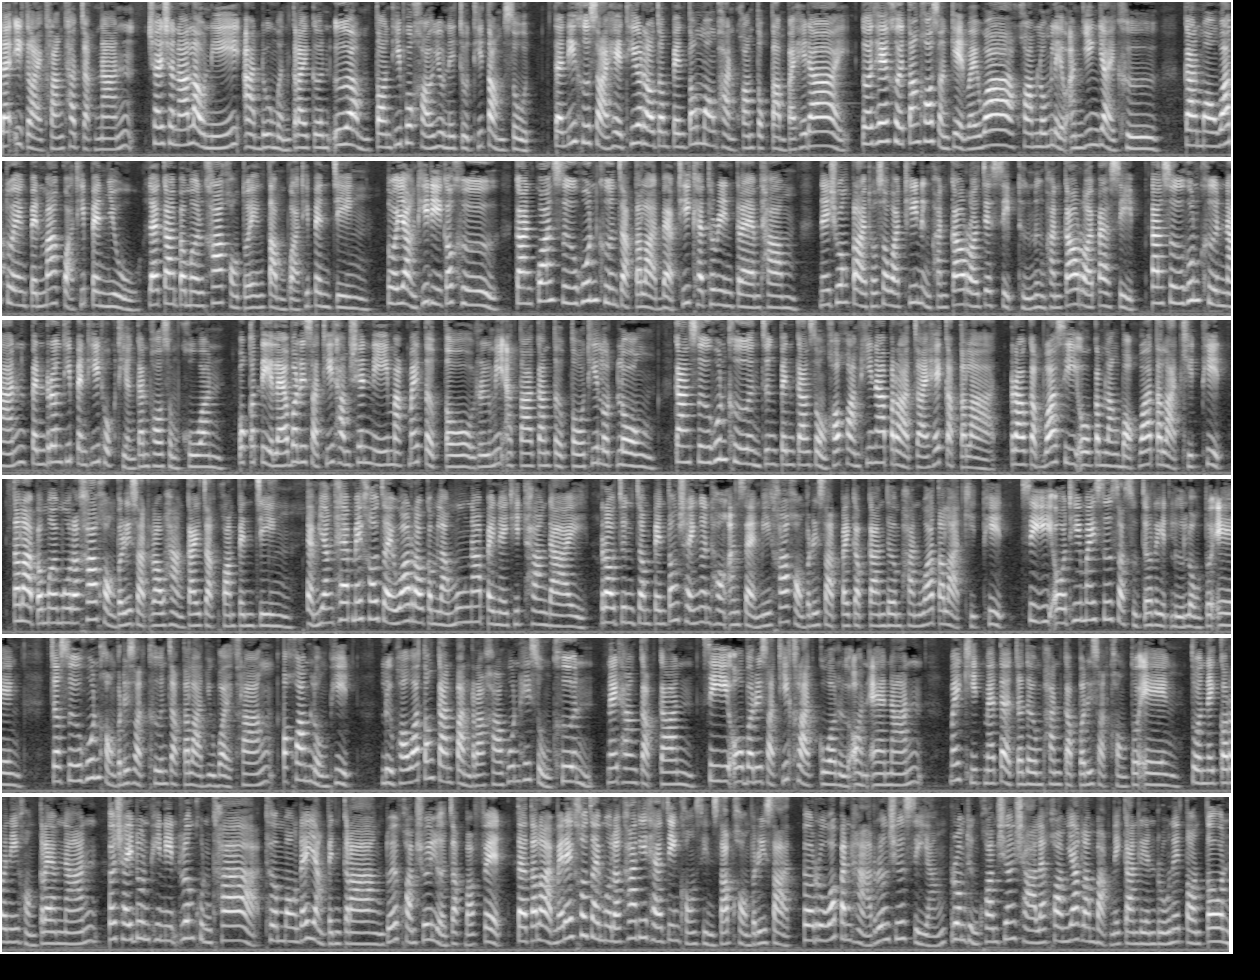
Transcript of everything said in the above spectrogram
และอีกหลายครั้งถัดจากนั้นชัยชนะเหล่านี้อาจดูเหมือนไกลเกินเอื้อม ตอนที่พวกเขาอยู่ในจุดที่ต่ำสุดแต่นี่คือสาเหตุที่เราจำเป็นต้องมองผ่านความตกต่ำไปให้ได้เกอเท่เคยตั้งข้อสังเกตไว้ว่าความล้มเหลวอันยิ่งใหญ่คือ การมองว่าตัวเองเป็นมากกว่าที่เป็นอยู่ และการประเมินค่าของตัวเองต่ำกว่าที่เป็นจริง ตัวอย่างที่ดีก็คือ การกว้านซื้อหุ้นคืนจากตลาดแบบที่แคทเธอรีนแกรมทำในช่วงปลายทศวรรษที่ 1970 ถึง 1980 การซื้อหุ้นคืนนั้นเป็นเรื่องที่เป็นที่ถกเถียงกันพอสมควร ปกติแล้วบริษัทที่ทำเช่นนี้มักไม่เติบโต หรือมีอัตราการเติบโตที่ลดลง การซื้อหุ้นคืนจึงเป็นการส่งข้อความที่น่าประหลาดใจให้กับตลาด ราวกับว่า CEO กำลังบอกว่าตลาดคิดผิด ตลาดประเมินมูลค่าของบริษัทเราห่างไกลจากความเป็นจริง แถมยังแทบไม่เข้าใจว่าเรากำลังมุ่งหน้าไปในทิศทางใด เราจึงจำเป็นต้องใช้เงินทองอันแสนมีค่าของบริษัทไปกับการเดิมพันว่าตลาดคิดผิด CEO ที่ไม่ซื่อสัตย์สุจริตหรือหลงตัวเอง จะซื้อหุ้นของบริษัทคืนจากตลาดอยู่บ่อยครั้งเพราะความหลงผิด หรือเพราะว่าต้องการปั่นราคาหุ้นให้สูงขึ้น ในทางกลับกัน CEO บริษัทที่ขลาดกลัวหรืออ่อนแอนั้น ไม่คิดแม้แต่จะเดิมพันกับบริษัทของตัวเอง ส่วนในกรณีของแกรมนั้นเธอใช้ดุลพินิษเรื่องคุณค่า เธอมองได้อย่างเป็นกลาง ด้วยความช่วยเหลือจากบัฟเฟตต์แต่ตลาดไม่ได้เข้าใจมูลค่าที่แท้จริงของสินทรัพย์ของบริษัท เธอรู้ว่าปัญหาเรื่องชื่อเสียง รวมถึงความเชื่องช้าและความยากลำบากในการเรียนรู้ในตอนต้น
